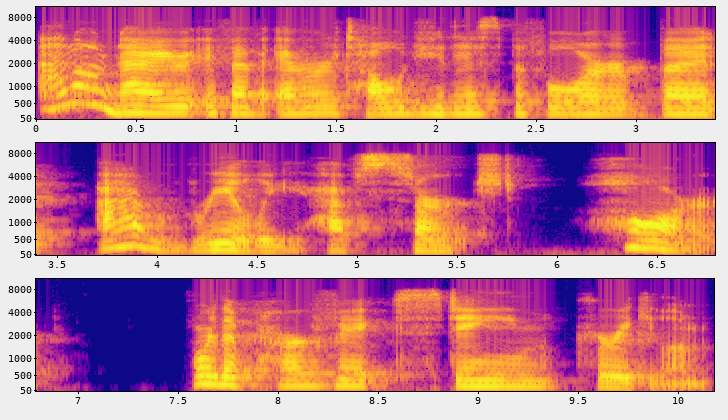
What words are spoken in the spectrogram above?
I don't know if I've ever told you this before, but I really have searched hard for the perfect STEAM curriculum.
